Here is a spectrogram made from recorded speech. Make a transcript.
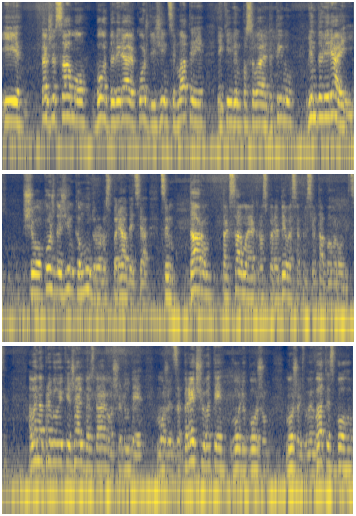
І так же само Бог довіряє кожній жінці матері, якій він посилає дитину. Він довіряє їй, що кожна жінка мудро розпорядиться цим даром, так само як розпорядилася Пресвята Богородиця. Але на превеликий жаль, ми знаємо, що люди можуть заперечувати волю Божу, можуть воювати з Богом.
